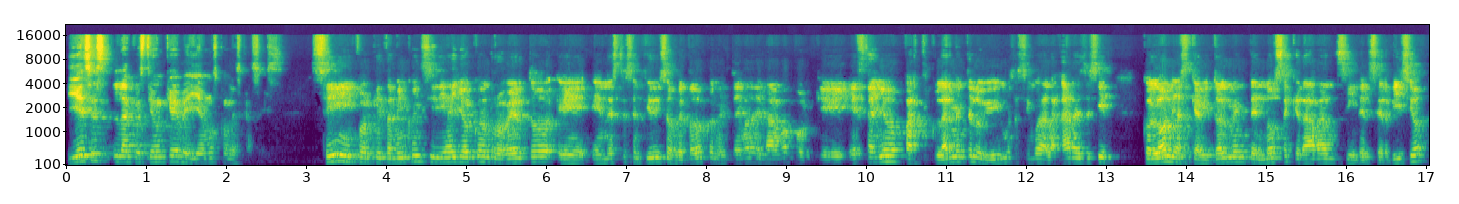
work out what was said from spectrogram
Y esa es la cuestión que veíamos con la escasez. Sí, porque también coincidía yo con Roberto eh, en este sentido y sobre todo con el tema del agua, porque este año particularmente lo vivimos así en Guadalajara, es decir, colonias que habitualmente no se quedaban sin el servicio,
